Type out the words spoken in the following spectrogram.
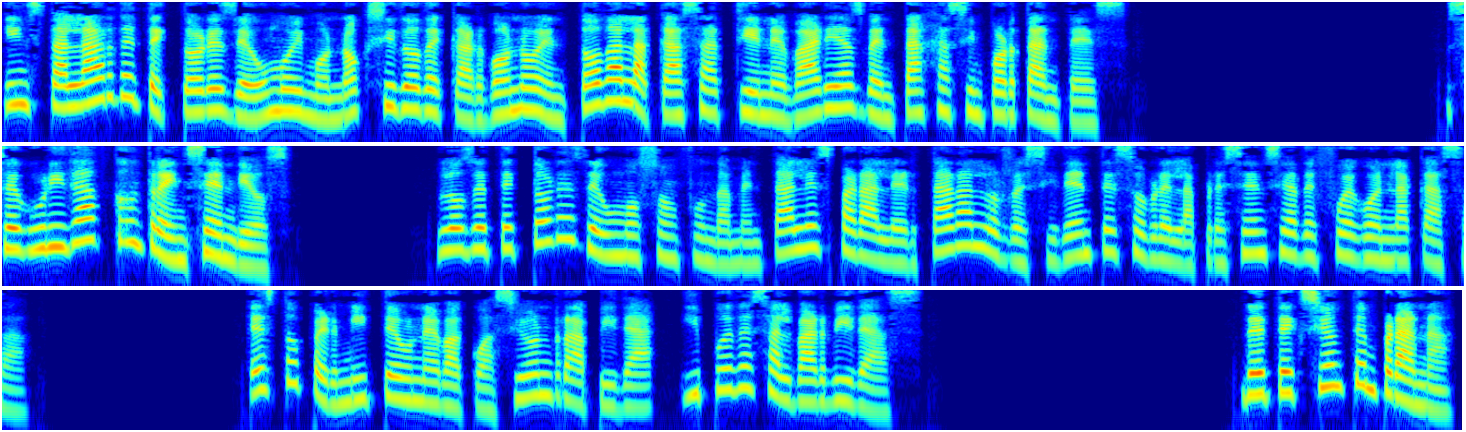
Instalar detectores de humo y monóxido de carbono en toda la casa tiene varias ventajas importantes. Seguridad contra incendios. Los detectores de humo son fundamentales para alertar a los residentes sobre la presencia de fuego en la casa. Esto permite una evacuación rápida y puede salvar vidas. Detección temprana.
